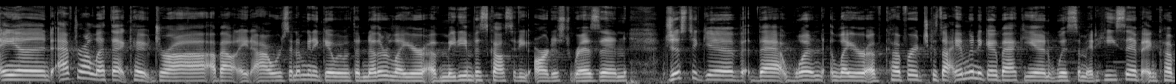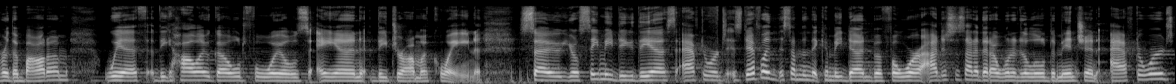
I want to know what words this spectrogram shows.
And after I let that coat dry about eight hours, then I'm going to go in with another layer of medium viscosity artist resin just to give that one layer of coverage because I am going to go back in with some adhesive and cover the bottom with the Holo Gold foils and the Drama Queen. So you'll see me do this afterwards. It's definitely something that can be done before. I just decided that I wanted a little dimension afterwards.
